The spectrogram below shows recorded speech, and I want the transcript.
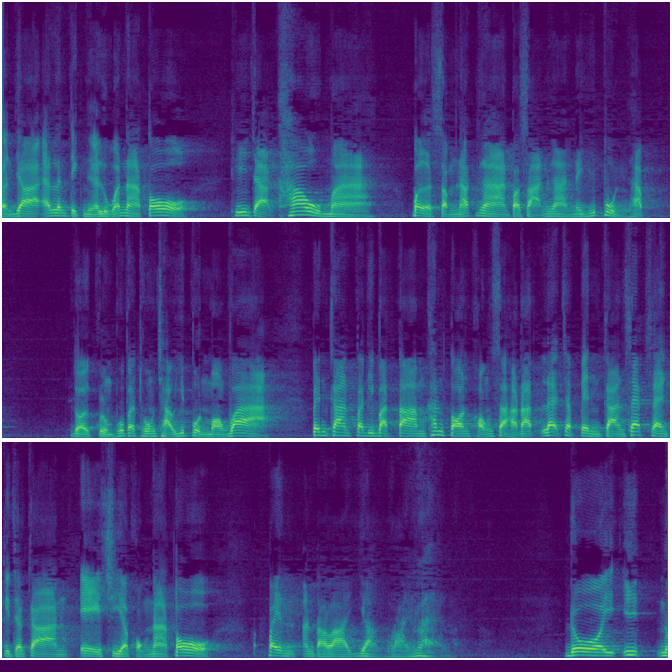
สัญญาแอตแลนติกเหนือหรือว่านาโตที่จะเข้ามาเปิดสำนักงานประสานงานในญี่ปุ่นครับ โดยกลุ่มผู้ประท้วงชาวญี่ปุ่นมองว่า เป็นการปฏิบัติตามขั้นตอนของสหรัฐ และจะเป็นการแทรกแซงกิจการเอเชียของนาโตเป็นอันตรายอย่างร้ายแรง โดยอิโน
